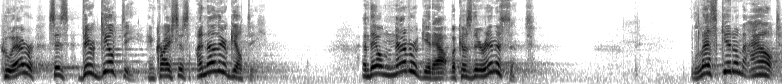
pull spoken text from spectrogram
whoever, says they're guilty. And Christ says, I know they're guilty. And they'll never get out because they're innocent. Let's get them out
